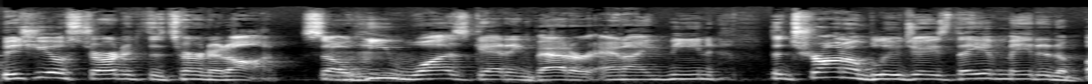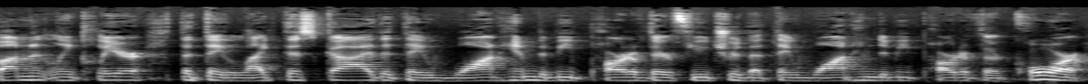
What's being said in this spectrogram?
Biggio started to turn it on. So he mm-hmm. was getting better. And I mean, the Toronto Blue Jays, they have made it abundantly clear that they like this guy, that they want him to be part of their future, that they want him to be part of their core.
